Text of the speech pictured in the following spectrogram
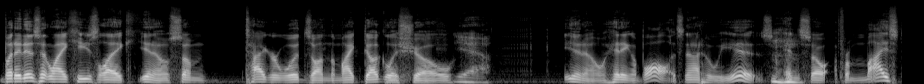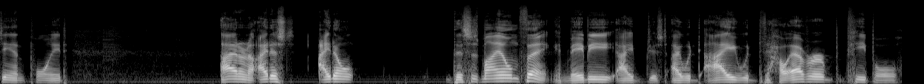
but it isn't like he's like you know some Tiger Woods on the Mike Douglas show Yeah. you know, hitting a ball. It's not who he is. And mm-hmm. so, from my standpoint, I don't know. I just, I don't. This is my own thing, and maybe I just, I would, I would. However, people,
